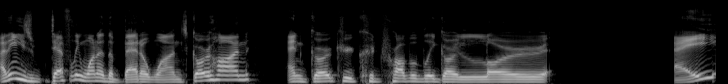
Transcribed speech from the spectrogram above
I think he's definitely one of the better ones. Gohan and Goku could probably go low A.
